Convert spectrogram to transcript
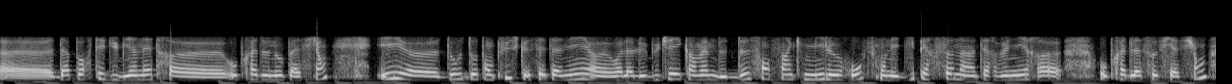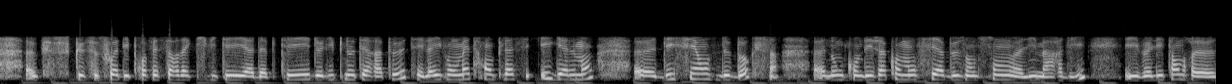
euh, d'apporter du bien-être euh, auprès de nos patients, et d'autant plus que cette année, voilà, le budget est quand même de 205 000 euros, parce qu'on est 10 personnes à intervenir auprès de l'association, que ce soit des professeurs d'activité adaptées, de l'hypnothérapeute, et là ils vont mettre en place également des séances de boxe, donc ont déjà commencé à Besançon les mardis et ils veulent étendre euh,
